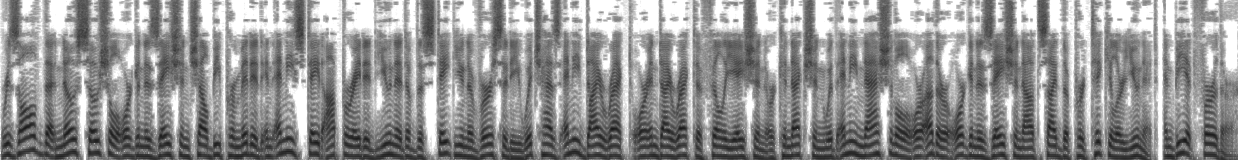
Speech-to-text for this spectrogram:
Resolved that no social organization shall be permitted in any state-operated unit of the state university which has any direct or indirect affiliation or connection with any national or other organization outside the particular unit, and be it further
